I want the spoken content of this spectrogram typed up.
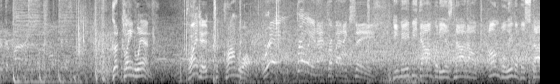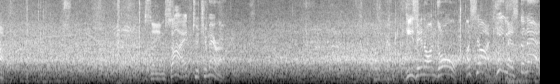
to divine. So the moment is Good clean win. Pointed to Kronwall. Ray, brilliant acrobatic save. He may be down, but he is not out. Unbelievable stop. Same side to Chimera. He's in on goal. A shot. He missed the net.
